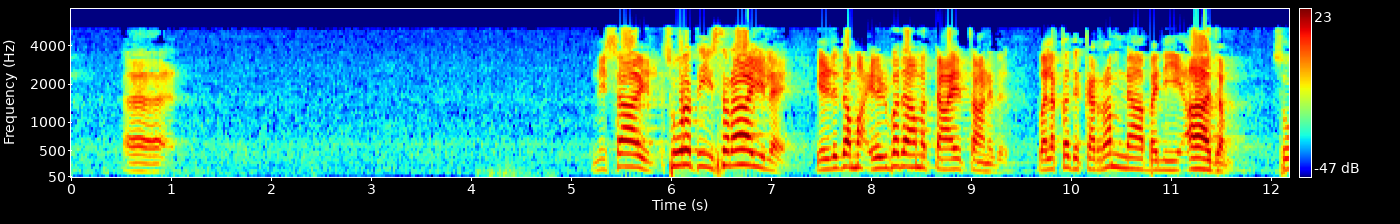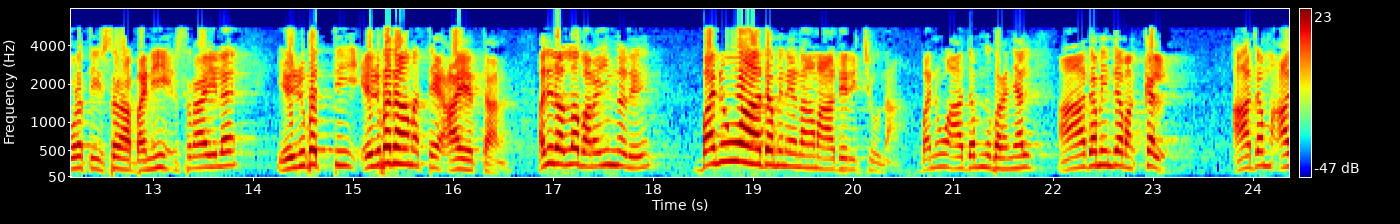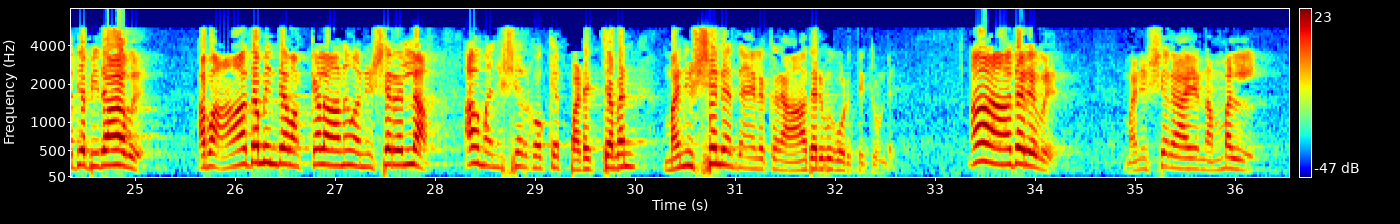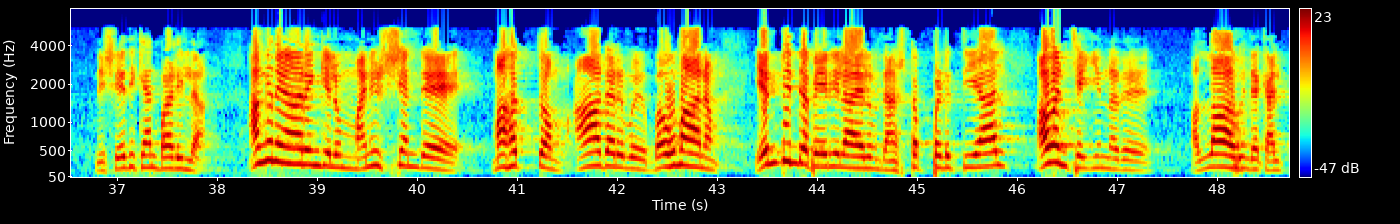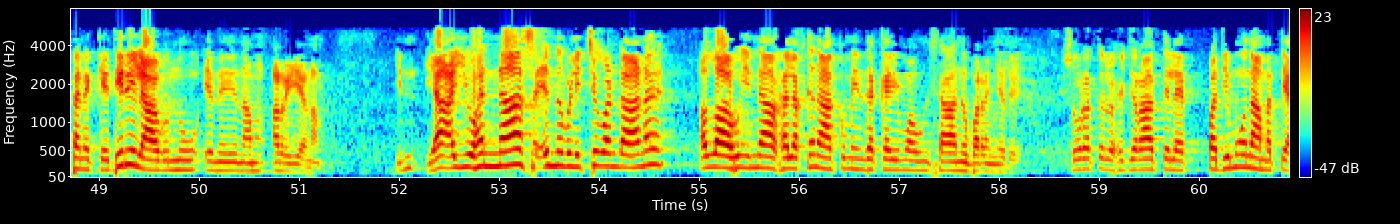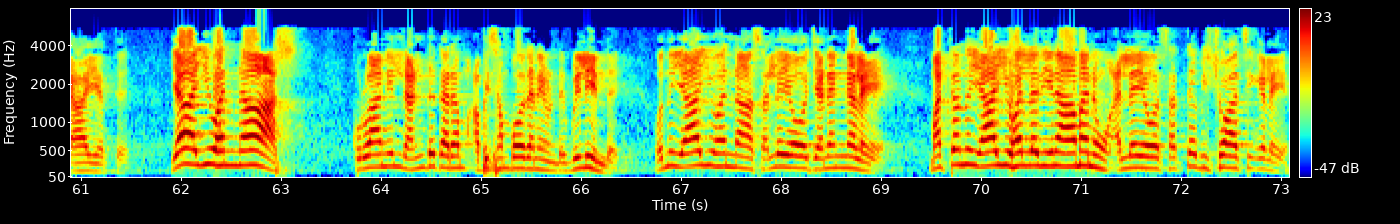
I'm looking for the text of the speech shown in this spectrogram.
നിസായിൽ സൂറത്ത് ഇസ്രായിലെ എഴുതമ എഴുപതാമത്തെ ആയത്താണിത്. വലക്കത് കറംന ബനി ആദം. സൂറത്ത് ഇസ്ര ബനി ഇസ്രായിലെ എഴുപത്തി എഴുപതാമത്തെ ആയത്താണ്. അതിലല്ല പറയുന്നത് ബനു ആദമിനെ നാം ആദരിച്ചു എന്നാ. ബനു ആദം എന്ന് പറഞ്ഞാൽ ആദമിന്റെ മക്കൾ ആദം ആദ്യ പിതാവ്. അപ്പൊ ആദമിന്റെ മക്കളാണ് മനുഷ്യരെല്ലാം. ആ മനുഷ്യർക്കൊക്കെ പടച്ചവൻ മനുഷ്യന്റെ നിലയ്ക്ക് ഒരു ആദരവ് കൊടുത്തിട്ടുണ്ട്. ആ ആദരവ് മനുഷ്യരായ നമ്മൾ നിഷേധിക്കാൻ പാടില്ല. അങ്ങനെ ആരെങ്കിലും മനുഷ്യന്റെ മഹത്വം ആദരവ് ബഹുമാനം എന്തിന്റെ പേരിലായാലും നഷ്ടപ്പെടുത്തിയാൽ അവൻ ചെയ്യുന്നത് അള്ളാഹുവിന്റെ കൽപ്പനക്കെതിരിലാകുന്നു എന്ന് നാം അറിയണം. യാ എന്ന് വിളിച്ചുകൊണ്ടാണ് അള്ളാഹു ഇന്നാ ഹലക്കനാക്കും ഇന്ദക്കരിമ ഉൻസ എന്ന് പറഞ്ഞത്. സൂറത്തുൽ ഹുജറാത്തിലെ പതിമൂന്നാമത്തെ ആയത്ത്. യാ യുഹന്നാസ് ഖുർആാനിൽ രണ്ട് തരം അഭിസംബോധനയുണ്ട് വിളിയുണ്ട്. ഒന്ന് യാ യുഹന്നാസ് അല്ലയോ ജനങ്ങളെ. മറ്റൊന്ന് യാ യുഹല്ലദീനാമനു അല്ലയോ സത്യവിശ്വാസികളെ.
